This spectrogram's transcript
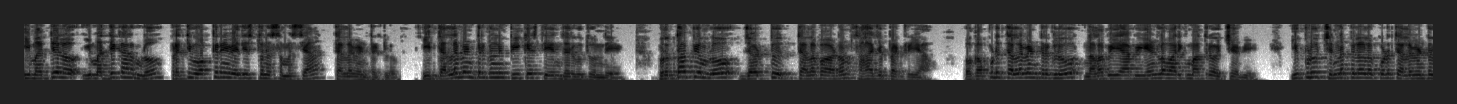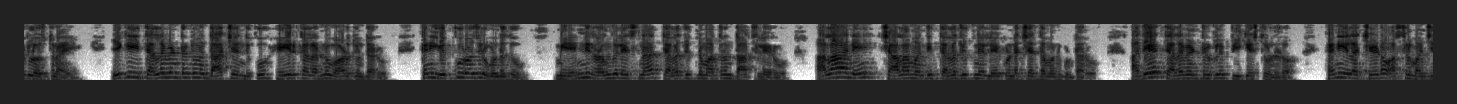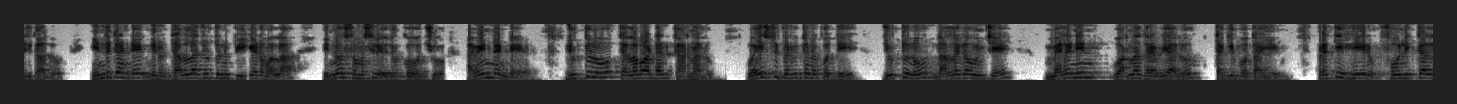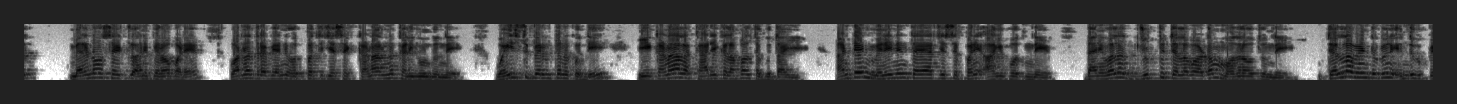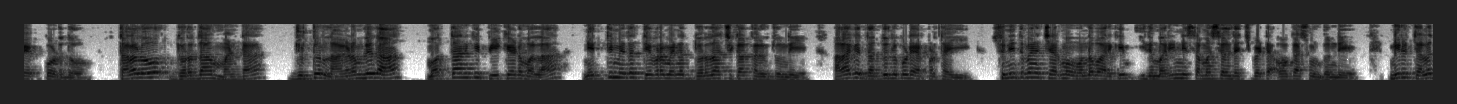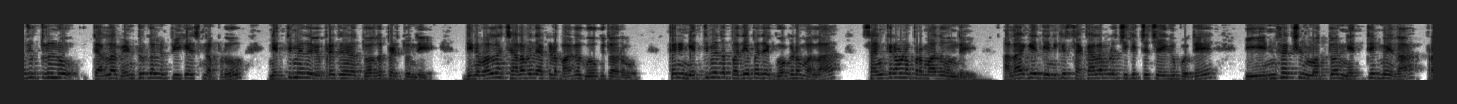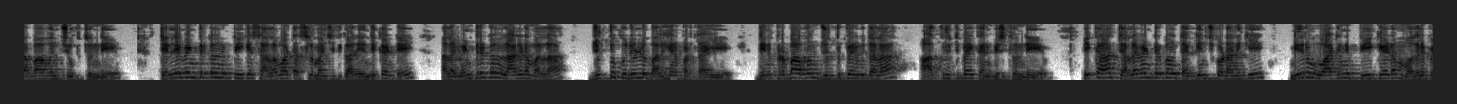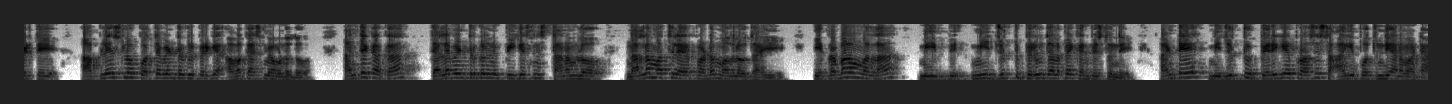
ఈ మధ్యలో ఈ మధ్య కాలంలో ప్రతి ఒక్కరిని వేధిస్తున్న సమస్య తెల్ల వెంట్రుకలు. ఈ తెల్ల వెంట్రుకలను పీకేస్తే ఏం జరుగుతుంది? వృద్ధాప్యంలో జట్టు తెల్లబడడం సహజ ప్రక్రియ. ఒకప్పుడు తెల్ల వెంట్రుకలు నలభై యాభై ఏండ్ల వారికి మాత్రమే వచ్చేవి. ఇప్పుడు చిన్న పిల్లలకు కూడా తెల్ల వెంట్రుకలు వస్తున్నాయి. ఇక ఈ తెల్ల వెంట్రుకలను దాచేందుకు హెయిర్ కలర్ను వాడుతుంటారు. కానీ ఎక్కువ రోజులు ఉండదు. మీరు ఎన్ని రంగులు వేసినా తెల్ల జుట్టును మాత్రం దాచలేరు. అలా అని చాలా మంది తెల్ల జుట్టునే లేకుండా చేద్దాం అనుకుంటారు అదే తెల్ల వెంట్రుకలు పీకేస్తుండడం కానీ ఇలా చేయడం అసలు మంచిది కాదు. ఎందుకంటే మీరు తెల్ల జుట్టును పీకేయడం వల్ల ఎన్నో సమస్యలు ఎదుర్కోవచ్చు. అవేంటంటే జుట్టును తెల్లబాడడానికి కారణాలు. వయస్సు పెరుగుతున్న కొద్దీ జుట్టును నల్లగా ఉంచే మెలనిన్ వర్ణ ద్రవ్యాలు తగ్గిపోతాయి. ప్రతి హెయిర్ ఫోలికల్ మెలనోసైట్లు అని పిలువబడే వర్ణ ద్రవ్యాన్ని ఉత్పత్తి చేసే కణాలను కలిగి ఉంటుంది. వయస్సు పెరుగుతున్న కొద్దీ ఈ కణాల కార్యకలాపాలు తగ్గుతాయి. అంటే మెలినిన్ తయారు చేసే పని ఆగిపోతుంది. దానివల్ల జుట్టు తెల్లబడడం మొదలవుతుంది. తెల్ల వెంట్రుకలను ఎందుకు పేకూడదు? తలలో దురద మంట జుట్టును లాగడం లేదా మొత్తానికి పీకేయడం వల్ల నెత్తి మీద తీవ్రమైన దురదాచిక కలుగుతుంది. అలాగే దద్దులు కూడా ఏర్పడతాయి. సున్నితమైన చర్మం ఉన్నవారికి ఇది మరిన్ని సమస్యలు తెచ్చిపెట్టే అవకాశం ఉంటుంది. మీరు తెల్ల జుట్టులను తెల్ల వెంట్రుకలను పీకేసినప్పుడు నెత్తి మీద విపరీతమైన దురద పెడుతుంది. దీనివల్ల చాలా మంది అక్కడ బాగా గోకుతారు. కానీ నెత్తి మీద పదే పదే గోకడం వల్ల సంక్రమణ ప్రమాదం ఉంది. అలాగే దీనికి సకాలంలో చికిత్స చేయకపోతే ఈ ఇన్ఫెక్షన్ మొత్తం నెత్తి మీద ప్రభావం చూపుతుంది. తెల్ల వెంట్రుకలను పీకేసే అలవాటు అసలు మంచిది కాదు. ఎందుకంటే అలా వెంట్రుకలను లాగడం వల్ల జుట్టు కుదుళ్ళు బలహీనపడతాయి. దీని ప్రభావం జుట్టు పెరుగుదల ఆకృతిపై కనిపిస్తుంది. ఇక తెల్ల వెంట్రుకలను తగ్గించుకోవడానికి మీరు వాటిని పీకేయడం మొదలు పెడితే ఆ ప్లేస్లో కొత్త వెంట్రుకలు పెరిగే అవకాశమే ఉండదు. అంతేకాక తెల్ల వెంట్రుకలను పీకేసిన స్థానంలో నల్ల మచ్చలు ఏర్పడడం మొదలవుతాయి. ఈ ప్రభావం వల్ల మీ మీ జుట్టు పెరుగుదలపై కనిపిస్తుంది. అంటే మీ జుట్టు పెరిగే ప్రాసెస్ ఆగిపోతుంది అన్నమాట.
